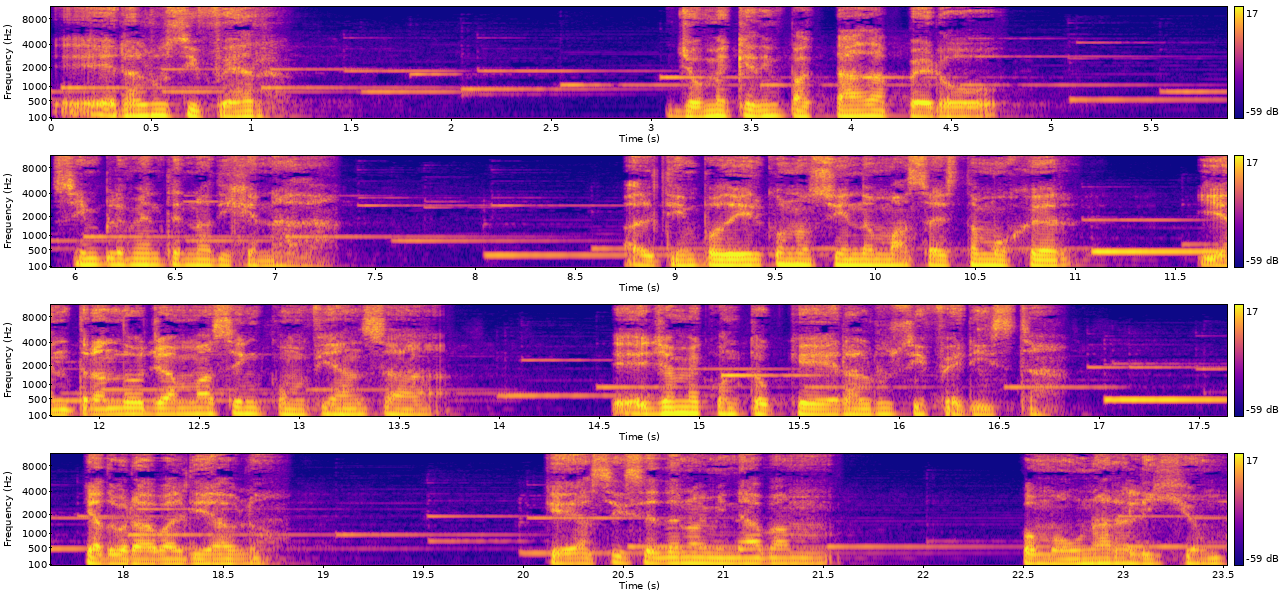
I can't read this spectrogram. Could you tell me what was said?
era Lucifer. Yo me quedé impactada, pero simplemente no dije nada. Al tiempo de ir conociendo más a esta mujer y entrando ya más en confianza, ella me contó que era luciferista, que adoraba al diablo que así se denominaban como una religión.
